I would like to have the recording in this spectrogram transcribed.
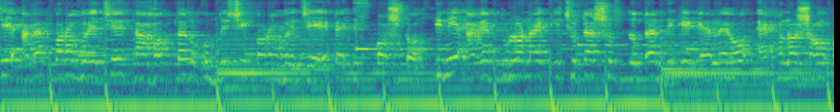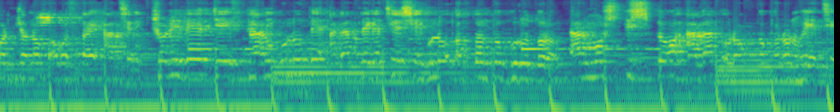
যে আঘাত করা হয়েছে তা হত্যার উদ্দেশ্যেই করা হয়েছে, এটা স্পষ্ট। তিনি আগের তুলনায় কিছুটা সুস্থতার দিকে গেলেও এখনও সংকটজনক অবস্থায় আছেন শরীরের যে স্থানগুলোতে আঘাত লেগেছে, সেগুলো অত্যন্ত গুরুতর। তার মস্তিষ্ক আঘাত ও রক্তক্ষরণ হয়েছে।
